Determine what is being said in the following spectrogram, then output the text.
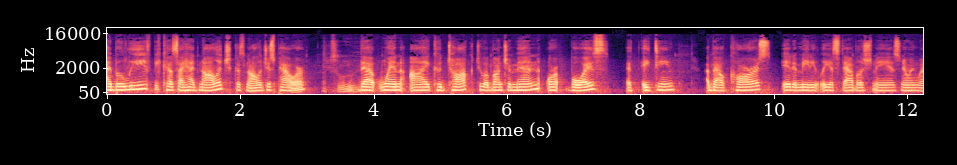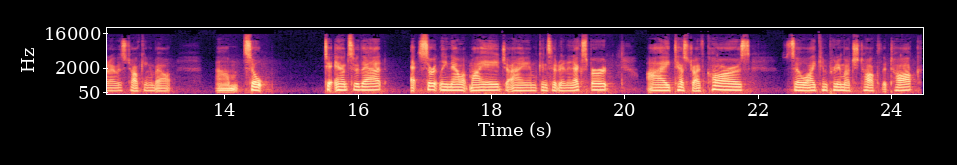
I believe because I had knowledge, because knowledge is power, Absolutely. that when I could talk to a bunch of men or boys at 18 about cars, it immediately established me as knowing what I was talking about. Um, so, to answer that, at, certainly now at my age, I am considered an expert. I test drive cars, so I can pretty much talk the talk,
